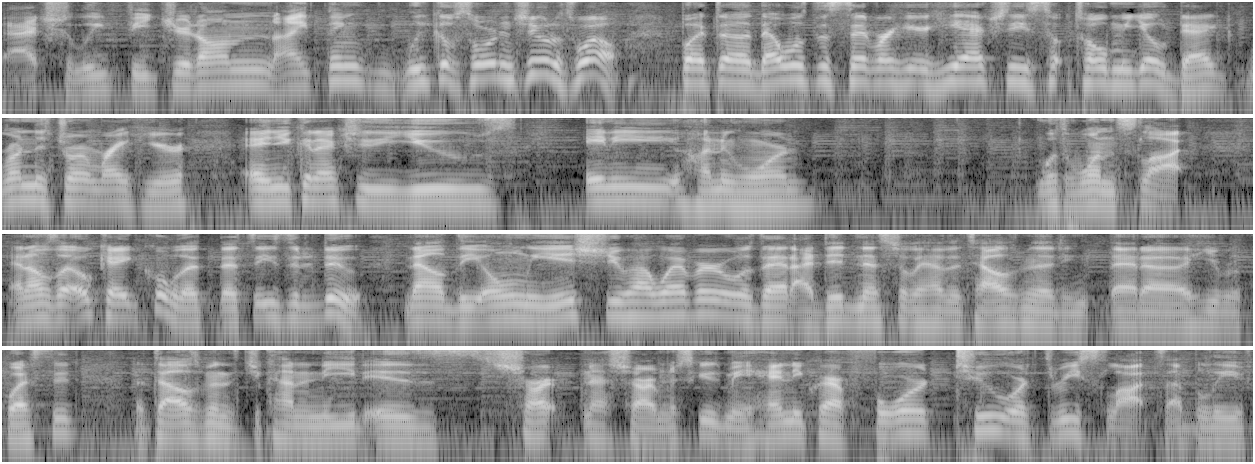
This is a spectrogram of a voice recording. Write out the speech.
actually featured on, I think, Week of Sword and Shield as well. But uh, that was the set right here. He actually told me, yo, Dag, run this joint right here, and you can actually use any hunting horn with one slot. And I was like, okay, cool, that, that's easy to do. Now, the only issue, however, was that I didn't necessarily have the talisman that he, that, uh, he requested. The talisman that you kind of need is sharp, not sharp, excuse me, handicraft 4, 2, or 3 slots, I believe.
